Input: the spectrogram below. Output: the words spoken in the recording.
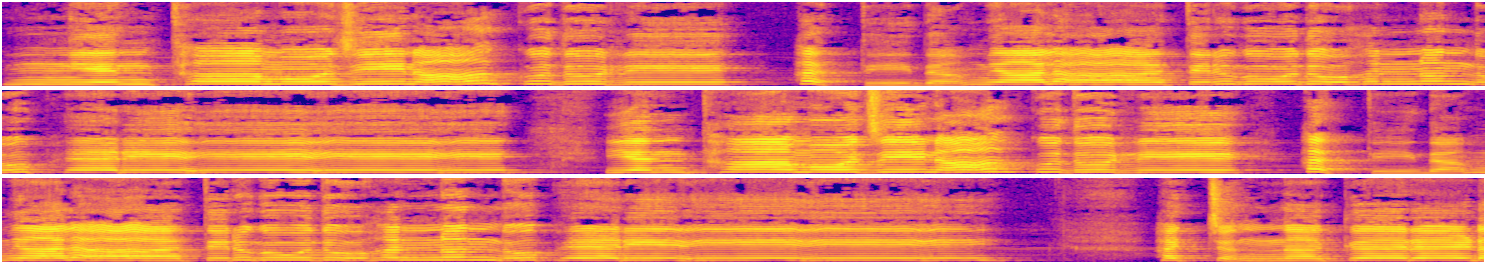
ಹ್ಮ್, ಎಂಥ ಮೋಜಿನ ಕುದುರೆ ಹತ್ತಿದ ಮ್ಯಾಲ ತಿರುಗುವುದು ಹನ್ನೊಂದು ಫೆರೆ ಎಂಥ ಮೋಜಿನ ಕುದುರೆ ಹತ್ತಿದ ಮ್ಯಾಲ ತಿರುಗುವುದು ಹನ್ನೊಂದು ಫೆರೆ ಹಚ್ಚನ್ನ ಕರಡ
